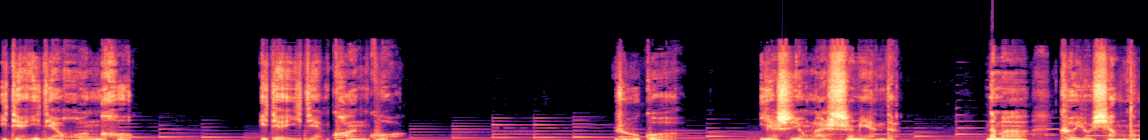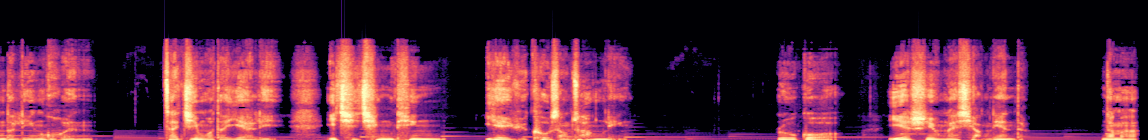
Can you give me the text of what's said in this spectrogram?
一点一点浑厚。一点一点宽阔。如果夜是用来失眠的，那么可有相同的灵魂，在寂寞的夜里一起倾听夜雨扣上窗棂？如果夜是用来想念的，那么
